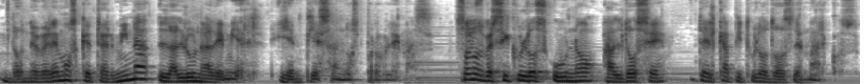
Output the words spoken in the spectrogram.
donde veremos que termina la luna de miel y empiezan los problemas. Son los versículos 1 al 12 del capítulo 2 de Marcos.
